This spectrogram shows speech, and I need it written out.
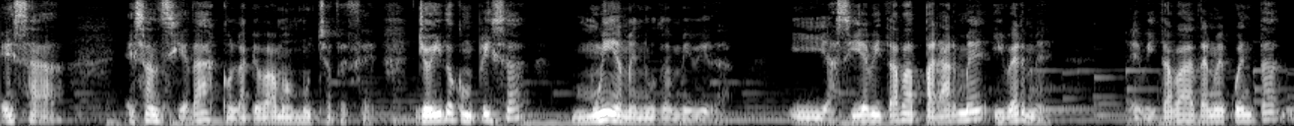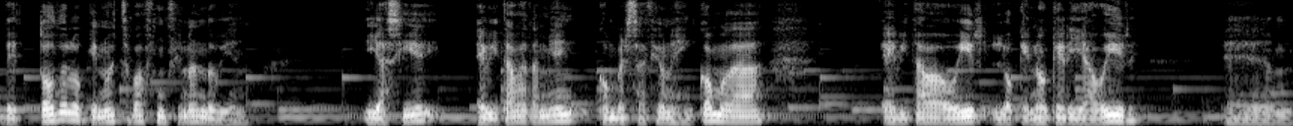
esa, esa ansiedad con la que vamos muchas veces? Yo he ido con prisa muy a menudo en mi vida y así evitaba pararme y verme, evitaba darme cuenta de todo lo que no estaba funcionando bien y así evitaba también conversaciones incómodas, evitaba oír lo que no quería oír. Em,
